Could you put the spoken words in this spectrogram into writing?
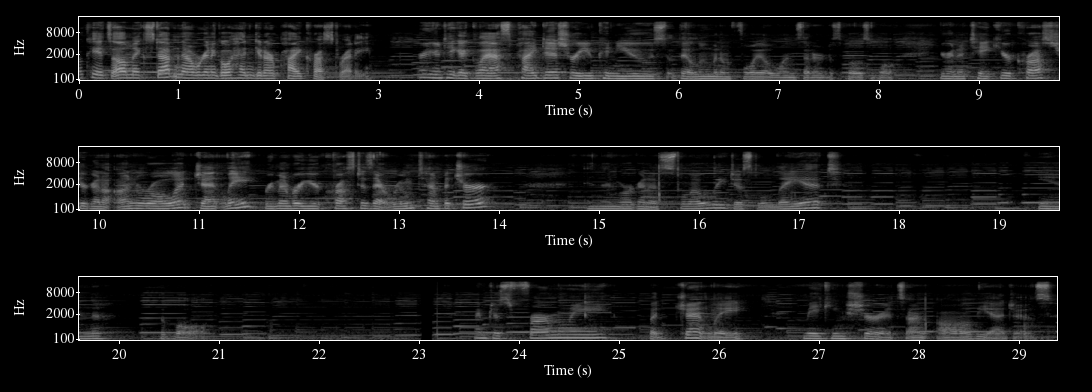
Okay, it's all mixed up. Now we're gonna go ahead and get our pie crust ready. You're gonna take a glass pie dish or you can use the aluminum foil ones that are disposable. You're gonna take your crust, you're gonna unroll it gently. Remember your crust is at room temperature. And then we're gonna slowly just lay it in the bowl. I'm just firmly but gently making sure it's on all the edges.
